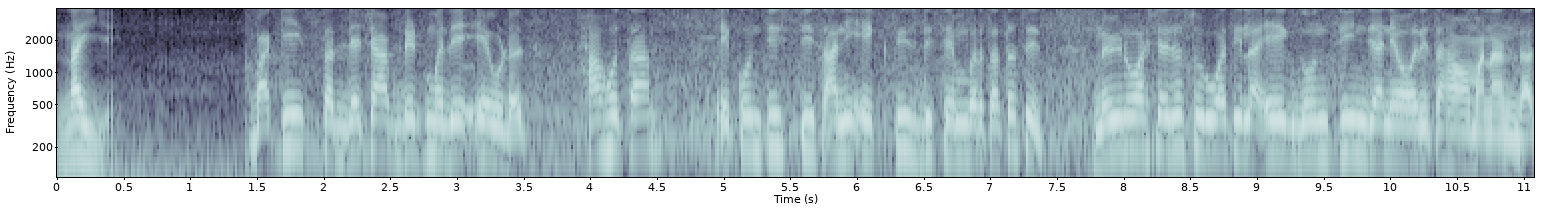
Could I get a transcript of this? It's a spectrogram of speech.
नाही आहे बाकी सध्याच्या अपडेटमध्ये एवढंच. हा होता एकोणतीस तीस आणि एकतीस डिसेंबरचा तसेच नवीन वर्षाच्या सुरुवातीला एक दोन तीन जानेवारीचा हवामान अंदाज.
